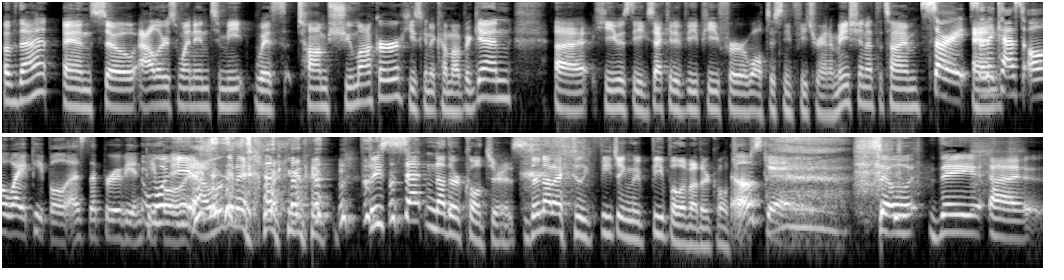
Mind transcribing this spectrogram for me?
of that. And so Allers went in to meet with Tom Schumacher. He's going to come up again. Uh, he was the executive VP for Walt Disney Feature Animation at the time. Sorry, so they cast all white people as the Peruvian people. Well, yeah, we're we're gonna they set in other cultures. They're not actually featuring the people of other cultures. Okay. So they, uh,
